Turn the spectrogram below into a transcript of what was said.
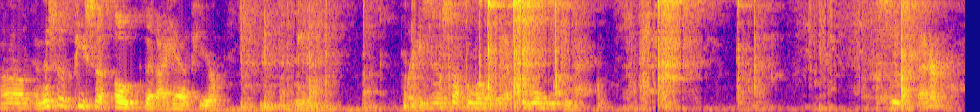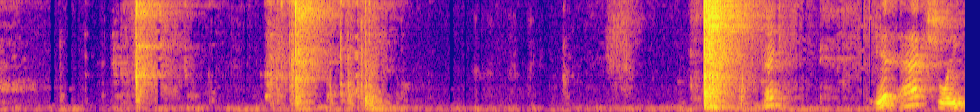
um, and this is a piece of oak that I have here. Raise this up a little bit so then you can see it better. Okay. It actually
